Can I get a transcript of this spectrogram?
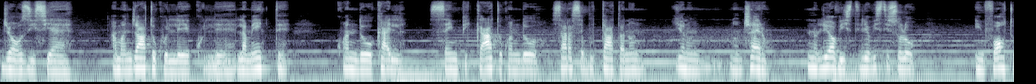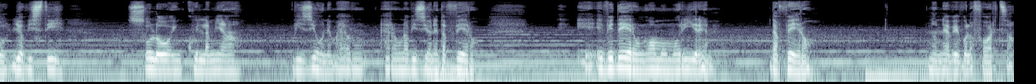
Josie si è ha mangiato quelle, quelle lamette, quando Kyle si è impiccato, quando Sara si è buttata, non, io non, non c'ero, non li ho visti, li ho visti solo in foto, li ho visti solo in quella mia visione, ma era, un, era una visione davvero. E, e vedere un uomo morire davvero, non ne avevo la forza.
